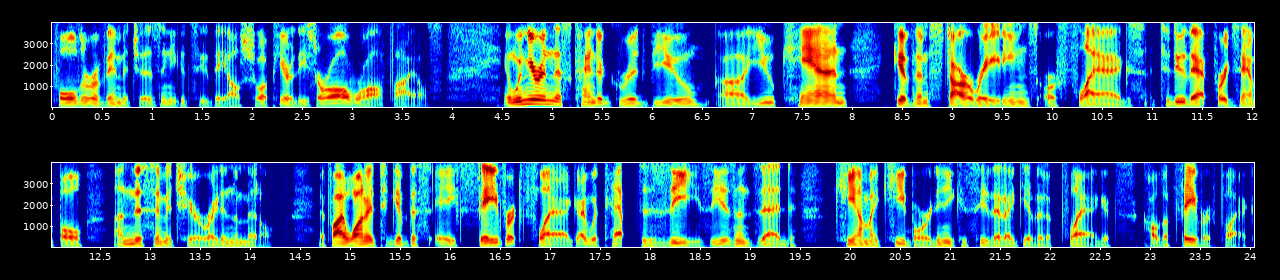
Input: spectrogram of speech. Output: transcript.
folder of images, and you can see they all show up here. These are all raw files. And when you're in this kind of grid view, uh, you can give them star ratings or flags. To do that, for example, on this image here, right in the middle, if I wanted to give this a favorite flag, I would tap the Z, Z isn't Z, key on my keyboard and you can see that I give it a flag. It's called a favorite flag.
